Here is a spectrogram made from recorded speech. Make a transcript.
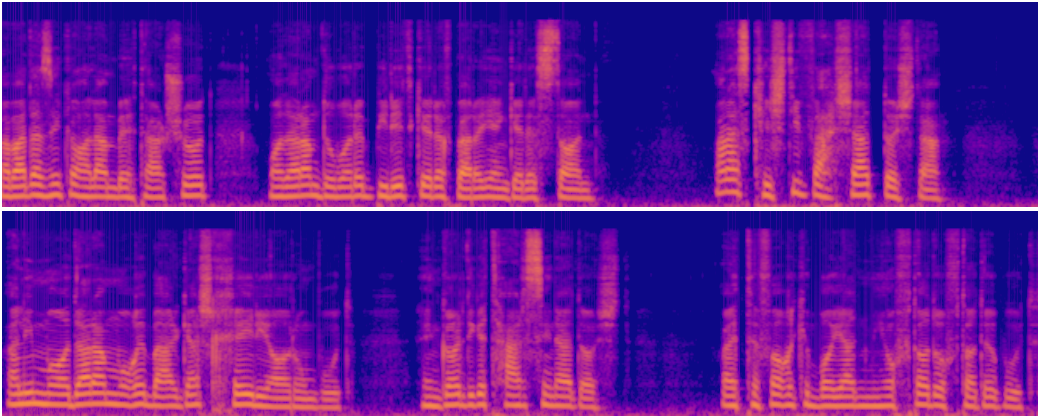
و بعد از اینکه حالم بهتر شد مادرم دوباره بلیت گرفت برای انگلستان. من از کشتی وحشت داشتم. ولی مادرم موقع برگشت خیلی آروم بود. انگار دیگه ترسی نداشت. و اتفاقی که باید میافتاد افتاده بود.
